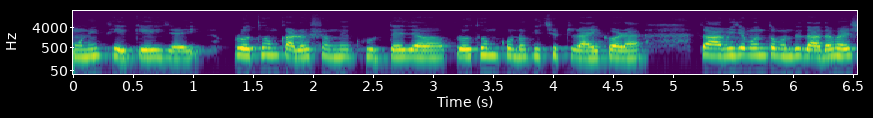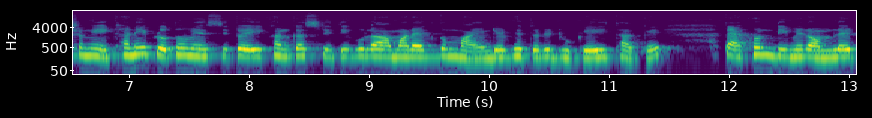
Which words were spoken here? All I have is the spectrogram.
মনে থেকেই যায়। প্রথম কারোর সঙ্গে ঘুরতে যাওয়া, প্রথম কোনো কিছু ট্রাই করা। তো আমি যেমন তোমাদের দাদাভাইয়ের সঙ্গে এখানেই প্রথম এসেছি, তো এইখানকার স্মৃতিগুলো আমার একদম মাইন্ডের ভেতরে ঢুকেই থাকে। তো এখন ডিমের অমলেট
